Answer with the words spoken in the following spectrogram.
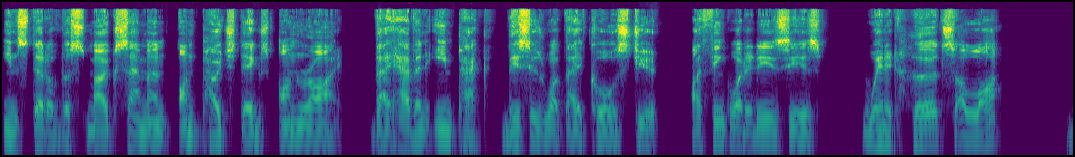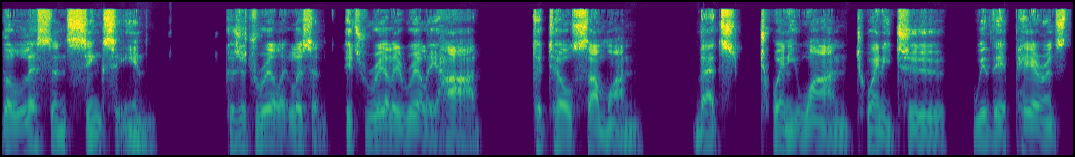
instead of the smoked salmon on poached eggs on rye. They have an impact. This is what they've caused you. I think what it is, is when it hurts a lot, the lesson sinks in. Because it's really, listen, it's really, really hard to tell someone that's 21, 22 with their parents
